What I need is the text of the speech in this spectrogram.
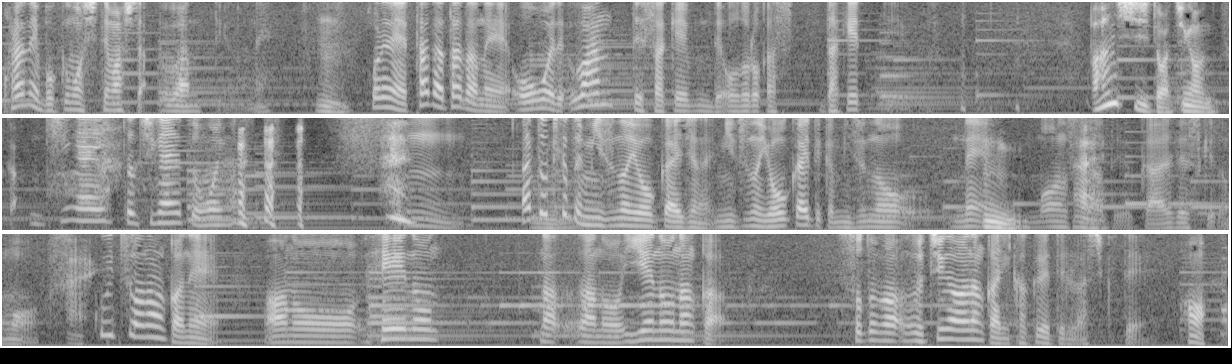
これはね、僕も知ってました。ウワンっていうのはね。うん、これね、ただただね、大声でウワンって叫んで驚かすだけっていう。バンシーとは違うんですか？違いと違うと思いますね。うん。あれどっちかというと水の妖怪じゃない。水の妖怪というか水のね、うん、モンスターというかあれですけども、はい、こいつはなんかね、あの、塀の、な、あの、家のなんか、外側、内側なんかに隠れてるらしくて、はあ、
